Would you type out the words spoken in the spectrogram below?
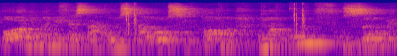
pode manifestar como sinal ou sintoma uma confusão mental.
